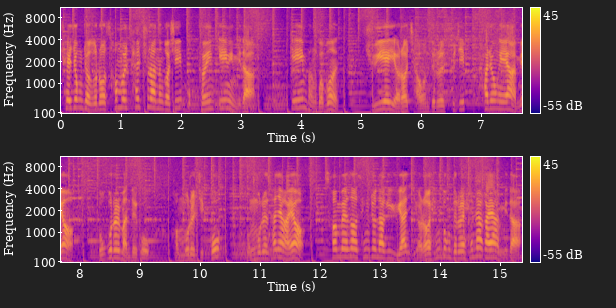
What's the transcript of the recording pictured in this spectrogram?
최종적으로 섬을 탈출하는 것이 목표인 게임입니다. 게임 방법은 주위의 여러 자원들을 수집, 활용해야 하며 도구를 만들고 건물을 짓고 동물을 사냥하여 섬에서 생존하기 위한 여러 행동들을 해나가야 합니다.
